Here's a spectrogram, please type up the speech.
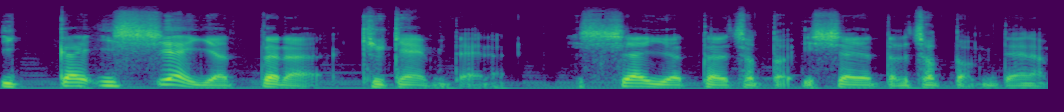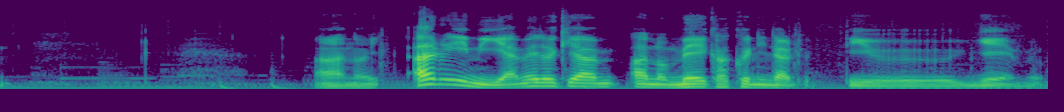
1回1試合やったら休憩みたいな。1試合やったらちょっと1試合やったらちょっとみたいな。あのある意味やめ時はあの明確になるっていうゲーム。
